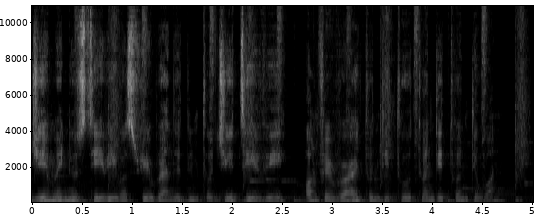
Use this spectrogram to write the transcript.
GMA News TV was rebranded into GTV on February 22, 2021.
